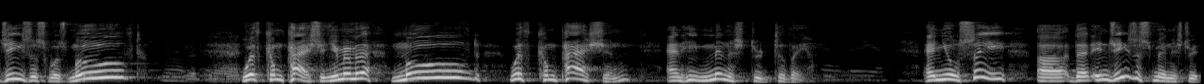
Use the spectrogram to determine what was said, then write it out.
Jesus was moved with compassion. You remember that? Moved with compassion, and he ministered to them. And you'll see uh, that in Jesus' ministry,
